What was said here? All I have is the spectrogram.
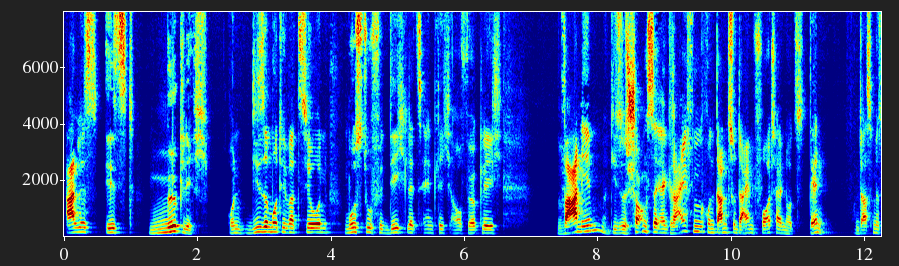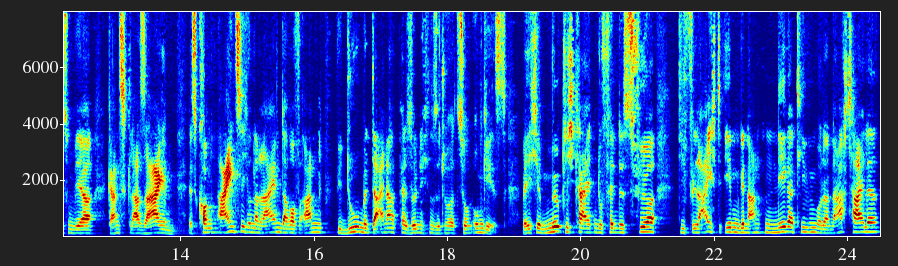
alles ist möglich. Und diese Motivation musst du für dich letztendlich auch wirklich wahrnehmen, diese Chance ergreifen und dann zu deinem Vorteil nutzen. Denn, Und das müssen wir ganz klar sagen. Es kommt einzig und allein darauf an, wie du mit deiner persönlichen Situation umgehst. Welche Möglichkeiten du findest für die vielleicht eben genannten negativen oder Nachteile,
